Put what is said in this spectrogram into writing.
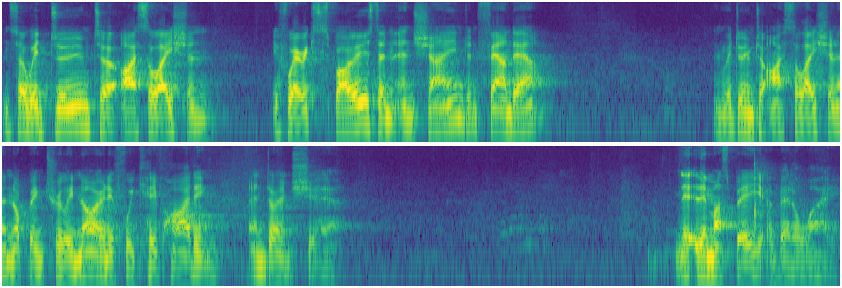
And so we're doomed to isolation if we're exposed and, and shamed and found out. And we're doomed to isolation and not being truly known if we keep hiding and don't share. There must be a better way.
